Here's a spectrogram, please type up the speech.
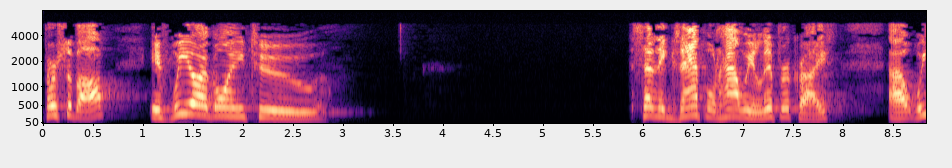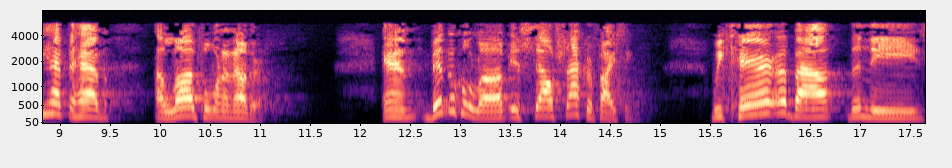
first of all, if we are going to set an example in how we live for Christ, uh, we have to have a love for one another. And biblical love is self-sacrificing. We care about the needs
